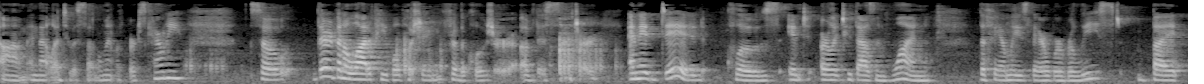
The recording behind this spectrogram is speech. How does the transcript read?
um, and that led to a settlement with Berks County. So there had been a lot of people pushing for the closure of this center, and it did close in early 2001. the families there were released, but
